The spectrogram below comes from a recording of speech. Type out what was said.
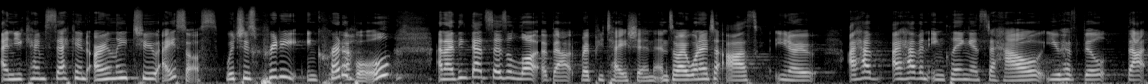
and you came second only to ASOS, which is pretty incredible. Yeah. And I think that says a lot about reputation. And so I wanted to ask, you know, I have I have an inkling as to how you have built that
